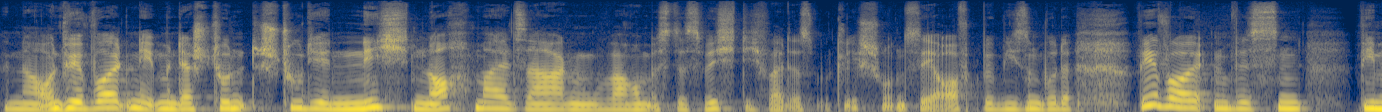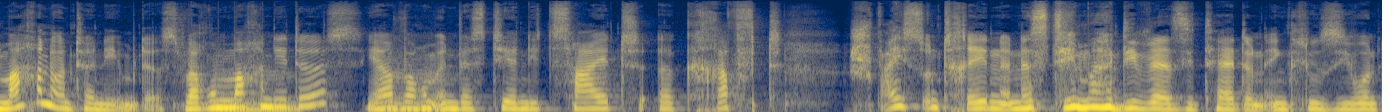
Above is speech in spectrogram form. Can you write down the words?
Genau, und wir wollten eben in der Studie nicht nochmal sagen, warum ist das wichtig, weil das wirklich schon sehr oft bewiesen wurde. Wir wollten wissen, wie machen Unternehmen das? Warum mhm. machen die das? Ja, warum mhm. investieren die Zeit, äh, Kraft, Schweiß und Tränen in das Thema Diversität und Inklusion?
